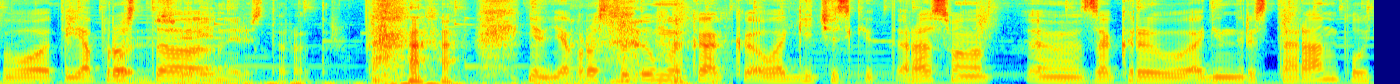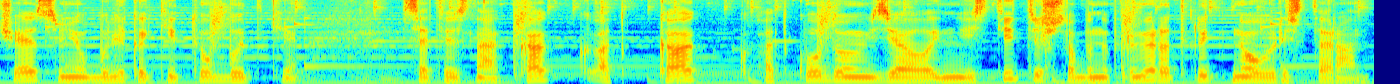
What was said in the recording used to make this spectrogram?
Вот, я просто... Серийный ресторатор. Нет, я просто думаю, как логически. Раз он э, закрыл один ресторан, получается, у него были какие-то убытки. Соответственно, как, от, как, откуда он взял инвестиции, чтобы, например, открыть новый ресторан?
